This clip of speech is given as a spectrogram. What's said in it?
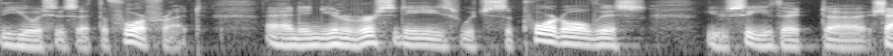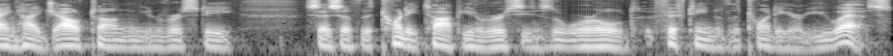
the U.S. is at the forefront. And in universities which support all this, you see that uh, Shanghai Jiao Tong University says of the 20 top universities in the world, 15 of the 20 are U.S.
